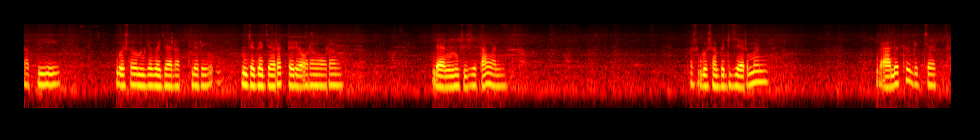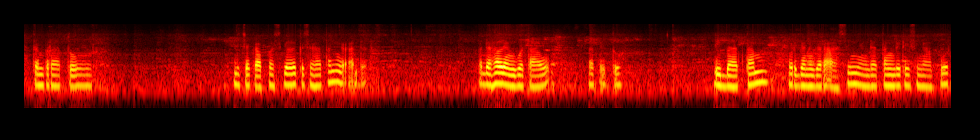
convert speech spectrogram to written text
tapi gue selalu menjaga jarak dari menjaga jarak dari orang-orang dan mencuci tangan. Pas gue sampai di Jerman nggak ada tuh dicek temperatur dicek apa segala kesehatan nggak ada. Padahal yang gue tahu saat itu di Batam warga negara asing yang datang dari Singapura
